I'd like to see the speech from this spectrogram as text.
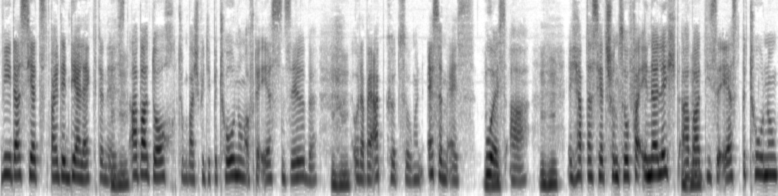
wie das jetzt bei den Dialekten ist. Mhm. Aber doch zum Beispiel die Betonung auf der ersten Silbe mhm. oder bei Abkürzungen, SMS, mhm. USA. Mhm. Ich habe das jetzt schon so verinnerlicht, mhm. aber diese Erstbetonung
